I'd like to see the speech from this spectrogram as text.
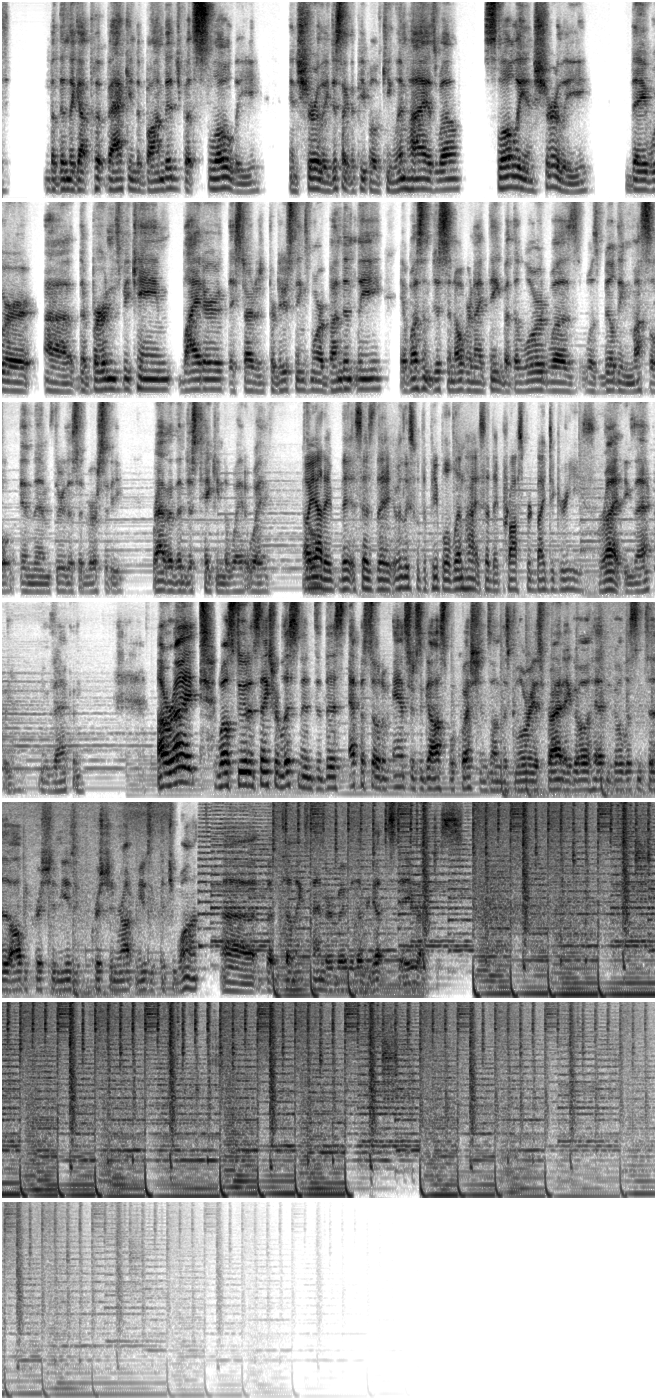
but then they got put back into bondage, but slowly and surely, just like the people of King Limhi as well, slowly and surely, they were uh, the burdens became lighter. They started to produce things more abundantly. It wasn't just an overnight thing, but the Lord was was building muscle in them through this adversity, rather than just taking the weight away. Oh yeah, they, they, it says they at least with the people of Limhi, it said they prospered by degrees. Right, exactly, exactly. All right. Well, students, thanks for listening to this episode of Answers to Gospel Questions on this glorious Friday. Go ahead and go listen to all the Christian music, Christian rock music that you want. Uh, but until next time, everybody, with every gut, stay righteous.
